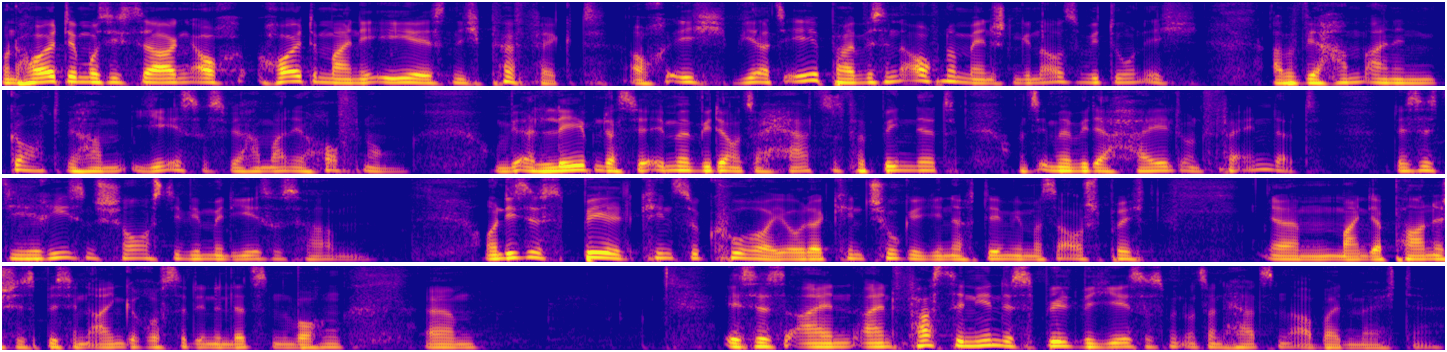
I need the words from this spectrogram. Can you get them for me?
Und heute muss ich sagen, auch heute meine Ehe ist nicht perfekt. Auch ich, wir als Ehepaar, wir sind auch nur Menschen, genauso wie du und ich. Aber wir haben einen Gott, wir haben Jesus, wir haben eine Hoffnung. Und wir erleben, dass er immer wieder unser Herzen verbindet, uns immer wieder heilt und verändert. Das ist die Riesenchance, die wir mit Jesus haben. Und dieses Bild, Kintsukuroi oder Kintsugi, je nachdem, wie man es ausspricht, ähm, mein Japanisch ist ein bisschen eingerostet in den letzten Wochen, ähm, ist es ein, ein faszinierendes Bild, wie Jesus mit unseren Herzen arbeiten möchte.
